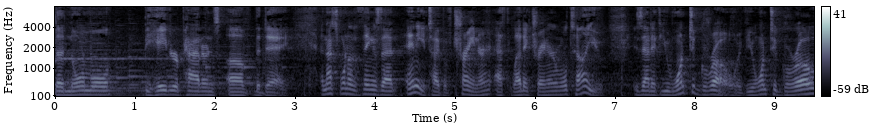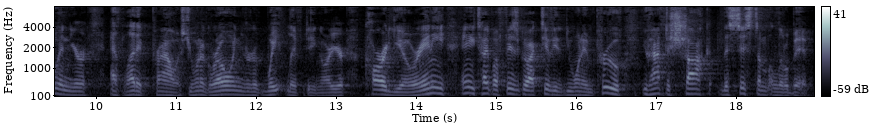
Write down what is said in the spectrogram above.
the normal behavior patterns of the day. And that's one of the things that any type of trainer, athletic trainer, will tell you is that if you want to grow, if you want to grow in your athletic prowess, you want to grow in your weightlifting or your cardio or any any type of physical activity that you want to improve, you have to shock the system a little bit.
